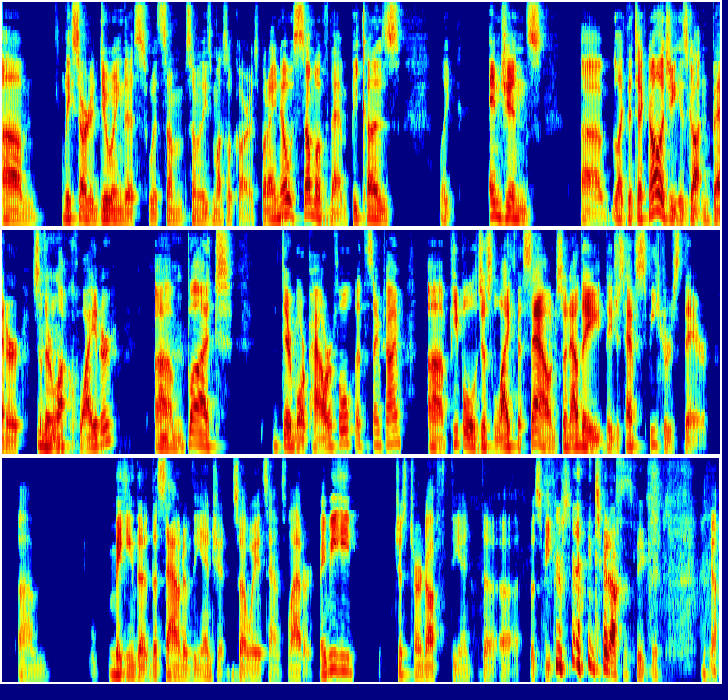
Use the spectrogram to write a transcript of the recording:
um they started doing this with some some of these muscle cars, but I know some of them because like engines, uh, like the technology has gotten better, so they're a Mhm. lot quieter, um, but they're more powerful at the same time. Uh, people just like the sound, so now they they just have speakers there. Um, making the the sound of the engine so that way it sounds louder maybe he just turned off the the uh the speakers he turned off the speakers. Yeah.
